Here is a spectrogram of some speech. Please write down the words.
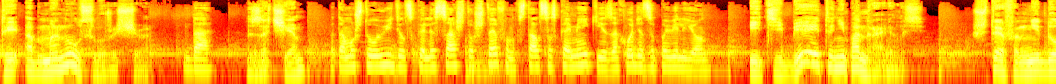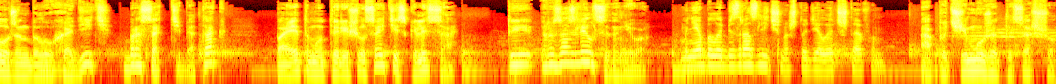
ты обманул служащего? Да, Зачем? потому что увидел с колеса, что Штефан встал со скамейки и заходит за павильон. И тебе это не понравилось? Штефан не должен был уходить, бросать тебя, так? Поэтому ты решил сойти с колеса. Ты разозлился на него. Мне было безразлично, что делает Штефан. А почему же ты сошел?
